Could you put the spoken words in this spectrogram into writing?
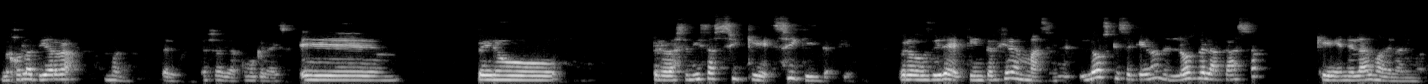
mejor la tierra, bueno, eso ya, como queráis. Eh, pero pero las cenizas sí que, sí que interfieren. Pero os diré que interfieren más en los que se quedan, en los de la casa, que en el alma del animal.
